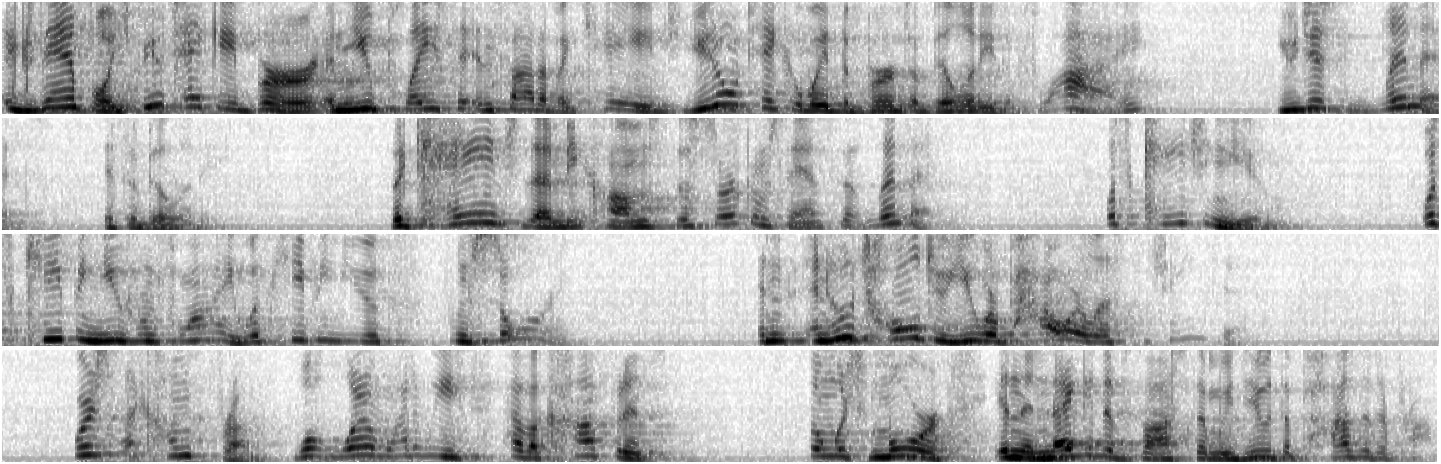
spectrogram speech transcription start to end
Example if you take a bird and you place it inside of a cage, you don't take away the bird's ability to fly, you just limit its ability. The cage then becomes the circumstance that limit. What's caging you? What's keeping you from flying? What's keeping you from soaring? And, and who told you you were powerless to change it? Where does that come from? What, why, why do we have a confidence so much more in the negative thoughts than we do with the positive promises?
